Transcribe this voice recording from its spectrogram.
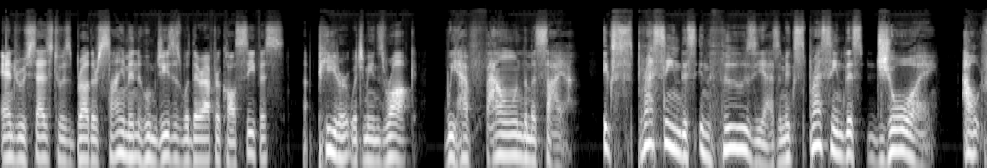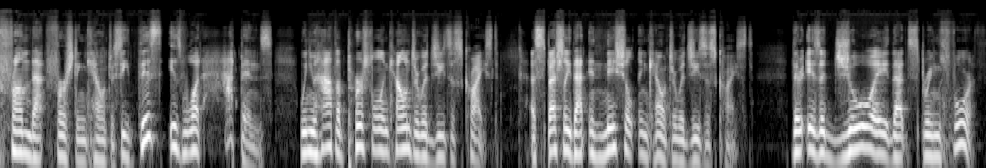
Andrew says to his brother Simon, whom Jesus would thereafter call Cephas, uh, Peter, which means rock, we have found the Messiah. Expressing this enthusiasm, expressing this joy out from that first encounter. See, this is what happens when you have a personal encounter with Jesus Christ, especially that initial encounter with Jesus Christ. There is a joy that springs forth.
